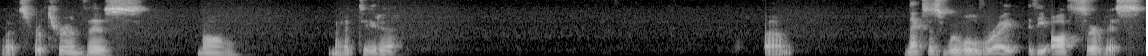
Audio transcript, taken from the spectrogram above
Let's return this null metadata. Um, next is we will write the auth service.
